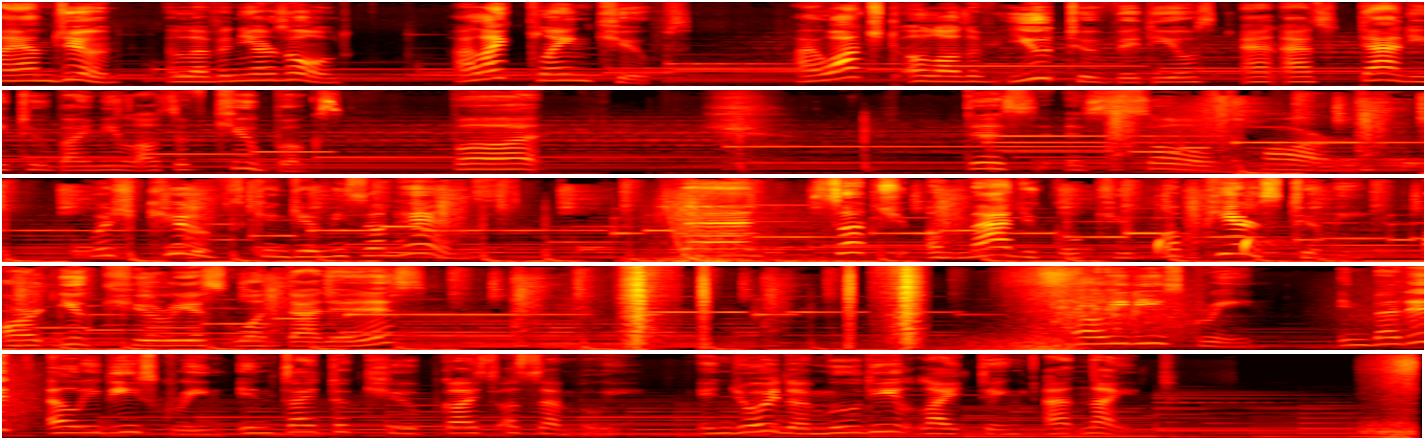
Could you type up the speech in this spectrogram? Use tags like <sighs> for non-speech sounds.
I am June, 11 years old. I like playing cubes. I watched a lot of YouTube videos and asked Daddy to buy me lots of cube books. But <sighs> this is so hard. Wish cubes can give me some hints. Then such a magical cube appears to me. Aren't you curious what that is? LED screen. Embedded LED screen inside the cube guides assembly. Enjoy the moody lighting at night.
